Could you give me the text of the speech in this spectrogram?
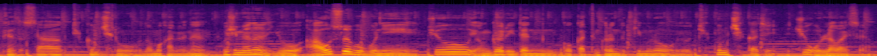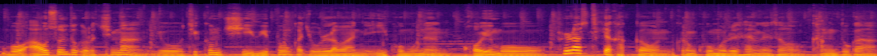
그래서 싹 뒤꿈치로 넘어가면은 보시면은 요 아웃솔 부분이 쭉 연결이 된 것 같은 그런 느낌으로 요 뒤꿈치까지 쭉 올라와 있어요. 뭐 아웃솔도 그렇지만 요 뒤꿈치 윗부분까지 올라와 있는 이 고무는 거의 뭐 플라스틱에 가까운 그런 고무를 사용해서 강도가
